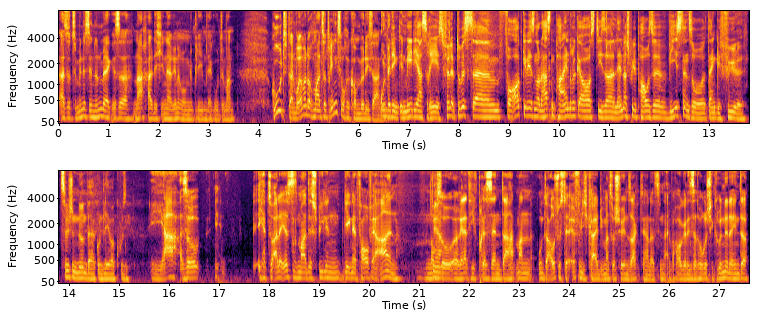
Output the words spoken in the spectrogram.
also zumindest in Nürnberg ist er nachhaltig in Erinnerung geblieben, der gute Mann. Gut, dann wollen wir doch mal zur Trainingswoche kommen, würde ich sagen. Unbedingt in Medias Res. Philipp, du bist ähm, vor Ort gewesen oder hast ein paar Eindrücke aus dieser Länderspielpause. Wie ist denn so dein Gefühl zwischen Nürnberg und Leverkusen? Ja, also ich habe zuallererst mal das Spiel in, gegen den VfR Aalen noch Ja. so äh, relativ präsent. Da hat man unter Ausschluss der Öffentlichkeit, wie man so schön sagt, ja, das sind einfach organisatorische Gründe dahinter,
